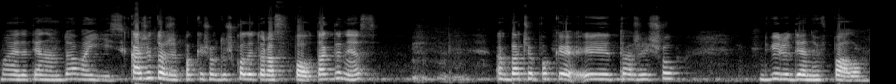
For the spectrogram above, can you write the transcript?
Моя дитина вдома їсть. Каже теж, поки йшов до школи, то раз впав, так, Денис? Бачу, поки е, теж йшов, дві людини впало.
